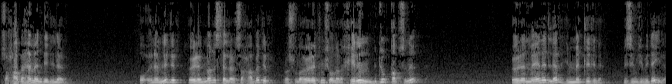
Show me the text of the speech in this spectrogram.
Sahabe hemen dediler. O önemlidir. Öğrenmek isterler. Sahabedir. Resulullah öğretmiş olarak herin bütün kapsını öğrenmeye nediler? Himmetlidiler. Bizim gibi değiller.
